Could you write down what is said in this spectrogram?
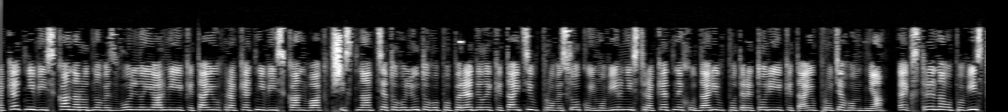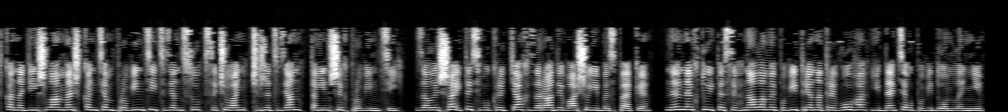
Ракетні війська Народно-визвольної армії Китаю, ракетні війська НВАК 16 лютого попередили китайців про високу ймовірність ракетних ударів по території Китаю протягом дня. Екстрена оповістка надійшла мешканцям провінцій Цзянсу, Сичуань, Чжецзян та інших провінцій. Залишайтесь в укриттях заради вашої безпеки. Не нехтуйте сигналами повітряна тривога, йдеться у повідомленні.《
